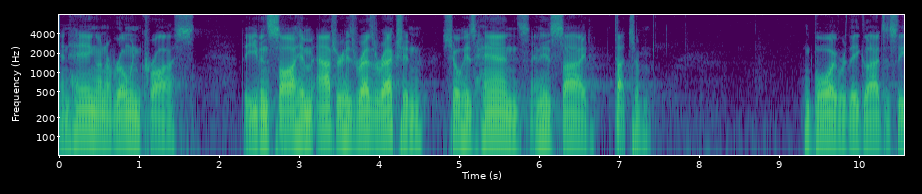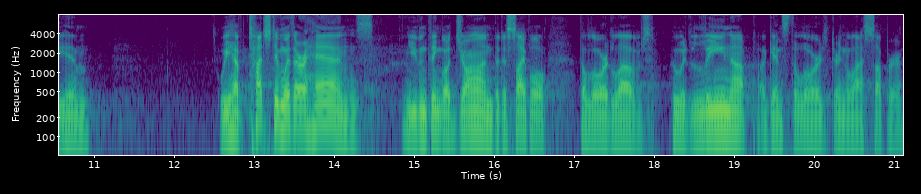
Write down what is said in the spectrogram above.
and hang on a Roman cross. They even saw him after his resurrection show his hands and his side, touch him. And boy, were they glad to see him. We have touched him with our hands. You even think about John, the disciple the Lord loved, who would lean up against the Lord during the Last Supper.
